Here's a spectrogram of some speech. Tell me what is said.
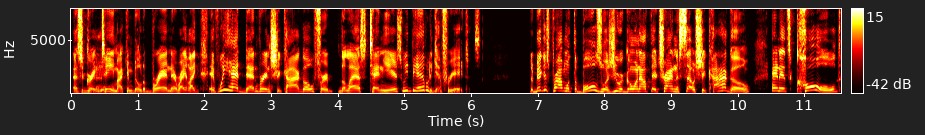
That's a great mm-hmm. team. I can build a brand there, right? Like if we had Denver and Chicago for the last 10 years, we'd be able to get free agents. The biggest problem with the Bulls was you were going out there trying to sell Chicago and it's cold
